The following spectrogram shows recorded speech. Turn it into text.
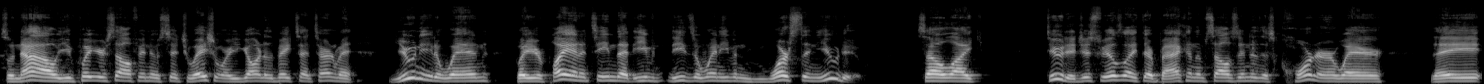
So now you put yourself into a situation where you go into the Big Ten tournament, you need a win, but you're playing a team that even needs a win even worse than you do. So like, dude, it just feels like they're backing themselves into this corner where they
